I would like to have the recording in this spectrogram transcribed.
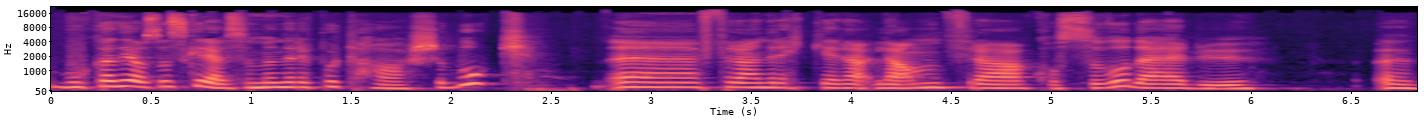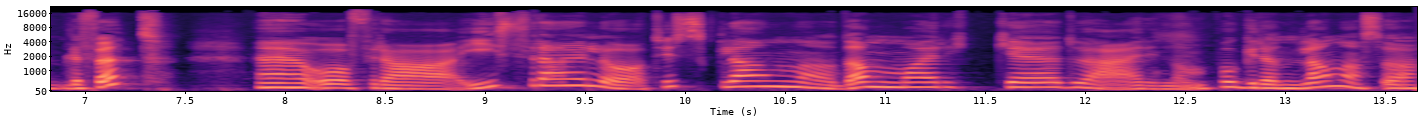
Boka di er også skrevet som en reportasjebok. Eh, fra en rekke land fra Kosovo, der du eh, ble født. Eh, og fra Israel og Tyskland og Danmark. Du er innom på Grønland, altså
